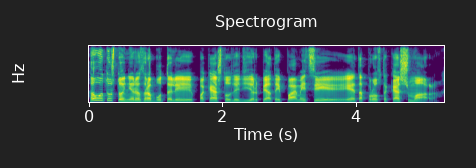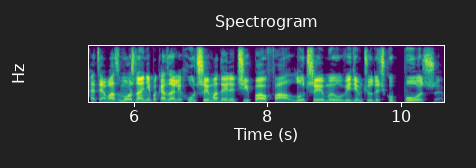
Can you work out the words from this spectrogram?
А вот то, что они разработали пока что для DDR5 памяти, это просто кошмар. Хотя, возможно, они показали худшие модели чипов, а лучшие мы увидим чуточку позже.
